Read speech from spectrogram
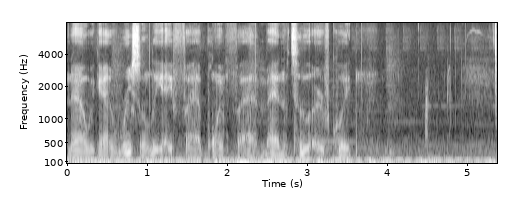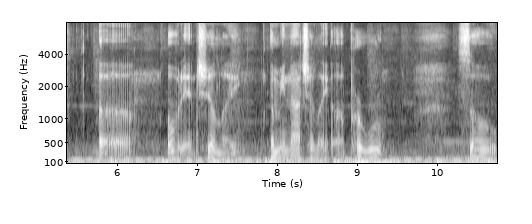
Now we got recently a 5.5 magnitude earthquake uh, over there in Chile. I mean, not Chile, uh, Peru. So,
